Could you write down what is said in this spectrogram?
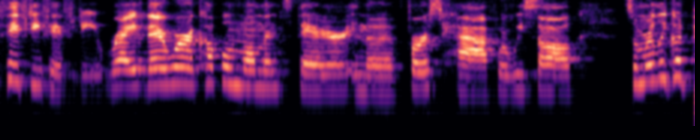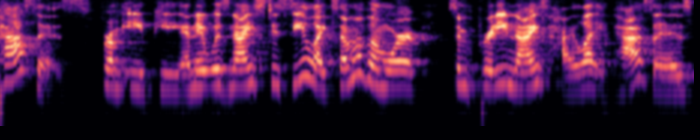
50-50, right? There were a couple moments there in the first half where we saw some really good passes from EP, and it was nice to see. Like some of them were some pretty nice highlight passes.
